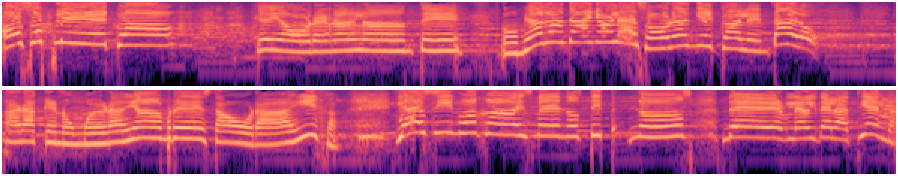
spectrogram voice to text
Os suplico que de ahora en adelante no me hagan daño las horas para que no muera de hambre esta hora hija. Y así no hagáis menos titanos de verle al de la tienda,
